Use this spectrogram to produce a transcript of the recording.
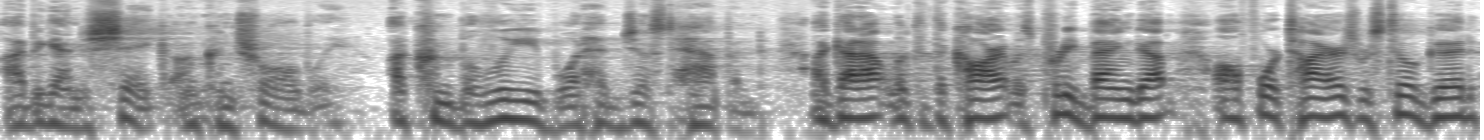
I began to shake uncontrollably. I couldn't believe what had just happened. I got out, looked at the car. It was pretty banged up. All four tires were still good.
